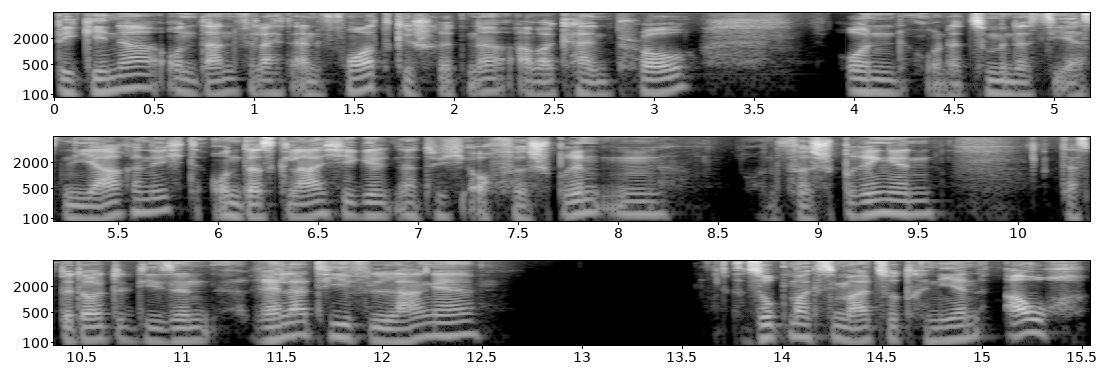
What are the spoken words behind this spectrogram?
Beginner und dann vielleicht ein Fortgeschrittener, aber kein Pro. Und, oder zumindest die ersten Jahre nicht. Und das gleiche gilt natürlich auch fürs Sprinten und fürs Springen. Das bedeutet, die sind relativ lange submaximal zu trainieren, auch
